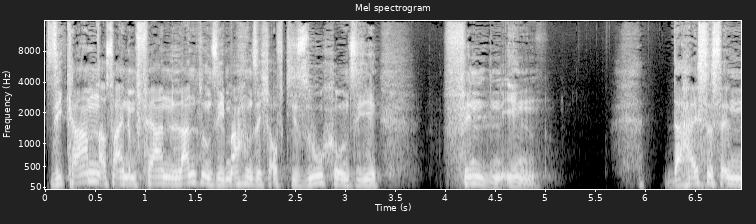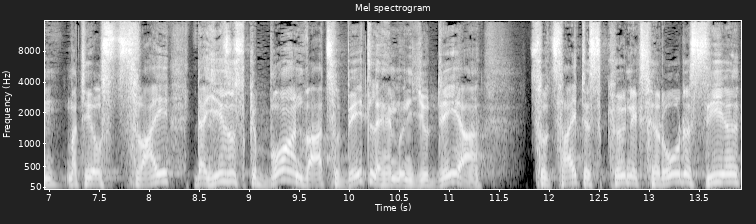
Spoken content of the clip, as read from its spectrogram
Sie kamen aus einem fernen Land und sie machen sich auf die Suche und sie finden ihn. Da heißt es in Matthäus 2, da Jesus geboren war zu Bethlehem in Judäa, zur Zeit des Königs Herodes, siehe,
